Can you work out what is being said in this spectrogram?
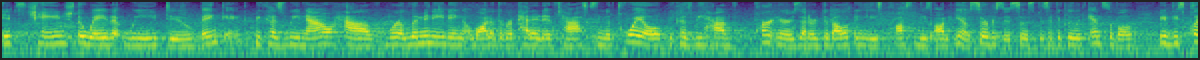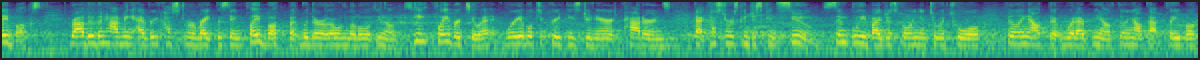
it's changed the way that we do banking because we now have, we're eliminating a lot of the repetitive tasks and the toil because we have partners that are developing these these you know, services. So specifically with Ansible, we have these playbooks. Rather than having every customer write the same playbook, but with their own little you know, flavor to it, we're able to create these generic patterns that customers can just consume simply by just going into a tool, filling out that whatever, you know, filling out that playbook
